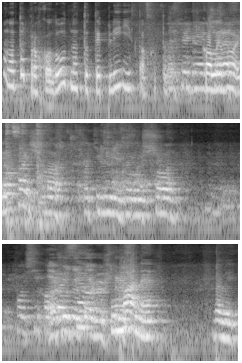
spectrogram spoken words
Воно то прохолодно, то тепліє, так Сьогодні я коливається. вчора йшла по телевізору, що по всіх областях кажеш, тумани великі.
